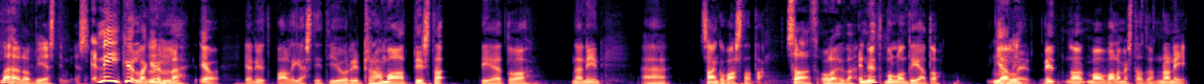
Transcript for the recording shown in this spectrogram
Mähän on viestimies. niin, kyllä, kyllä. Mm-hmm. Joo. Ja nyt paljastit juuri dramaattista tietoa. No niin, äh, saanko vastata? Saat, ole hyvä. Nyt mulla on tieto. Jälleen. Nyt no, mä oon valmistautunut. No niin.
